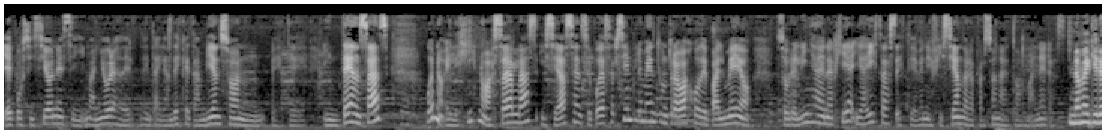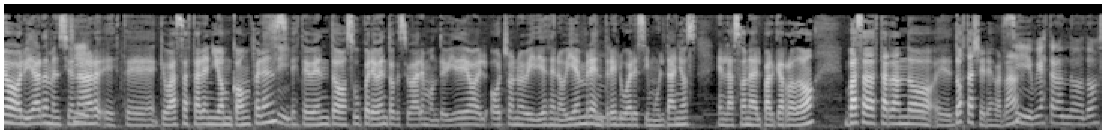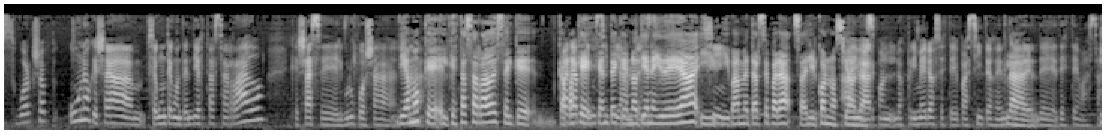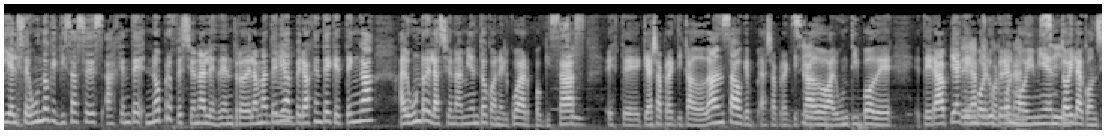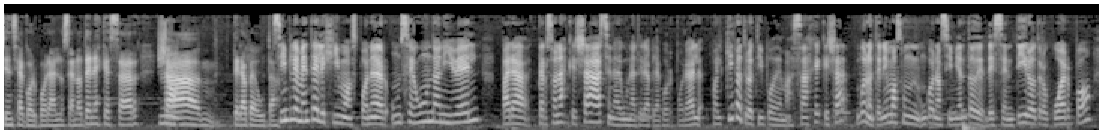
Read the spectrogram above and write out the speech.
y hay posiciones y maniobras del del tailandés que también son este, intensas. Bueno, elegís no hacerlas y se hacen, se puede hacer simplemente un trabajo de palmeo sobre línea de energía y ahí estás este, beneficiando a la persona de todas maneras. No me quiero olvidar de mencionar Sí. este, que vas a estar en YOM Conference, Sí. este evento, super evento que se va a dar en Montevideo el 8, 9 y 10 de noviembre Mm. en tres lugares simultáneos en la zona del Parque Rodó. Vas a estar dando eh, dos talleres, ¿verdad? Sí, voy a estar dando dos workshops. Uno que ya, según tengo entendido, está cerrado, que ya se, el grupo ya... Digamos ya- que el que está cerrado es el que capaz Para que gente que no tiene idea y, Sí. y va a meterse para salir con nociones. con los primeros este, pasitos dentro Claro. de, de- de este masaje. Y el segundo que quizás es a gente no profesionales dentro de la materia, Mm. pero a gente que tenga algún relacionamiento con el cuerpo, quizás Sí. este, que haya practicado danza o que haya practicado Sí. algún tipo de terapia, que involucre el movimiento y la conciencia corporal. O sea, no tenés que ser ya mm, terapeuta. Simplemente elegimos poner un segundo nivel para personas que ya hacen alguna terapia corporal, cualquier otro tipo de masaje, que ya, bueno, tenemos un, conocimiento de, sentir otro cuerpo.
